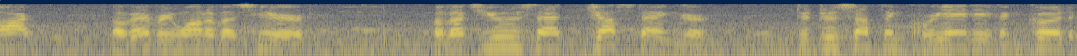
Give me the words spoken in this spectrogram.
heart of every one of us here. But let's use that just anger to do something creative and good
